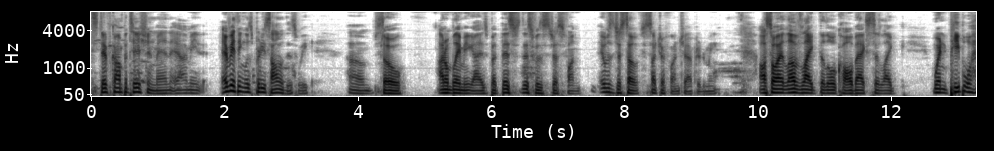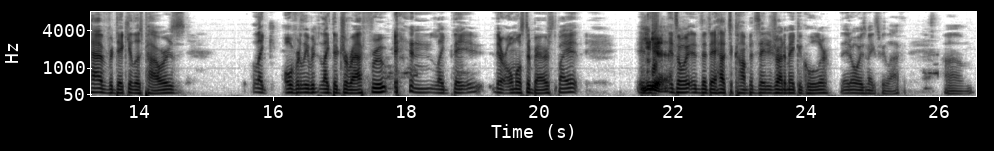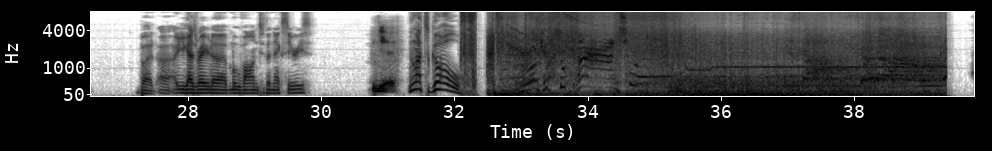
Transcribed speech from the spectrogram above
stiff competition, man. I mean, everything was pretty solid this week. Um, so I don't blame you guys, but this this was just fun. It was just a, such a fun chapter to me. Also, I love like the little callbacks to like when people have ridiculous powers, like overly like the giraffe fruit and like they they're almost embarrassed by it. It's, yeah, it's always that they have to compensate to try to make it cooler. It always makes me laugh. Um, but uh, are you guys ready to move on to the next series? Yeah. Let's go. Rocket to punch.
